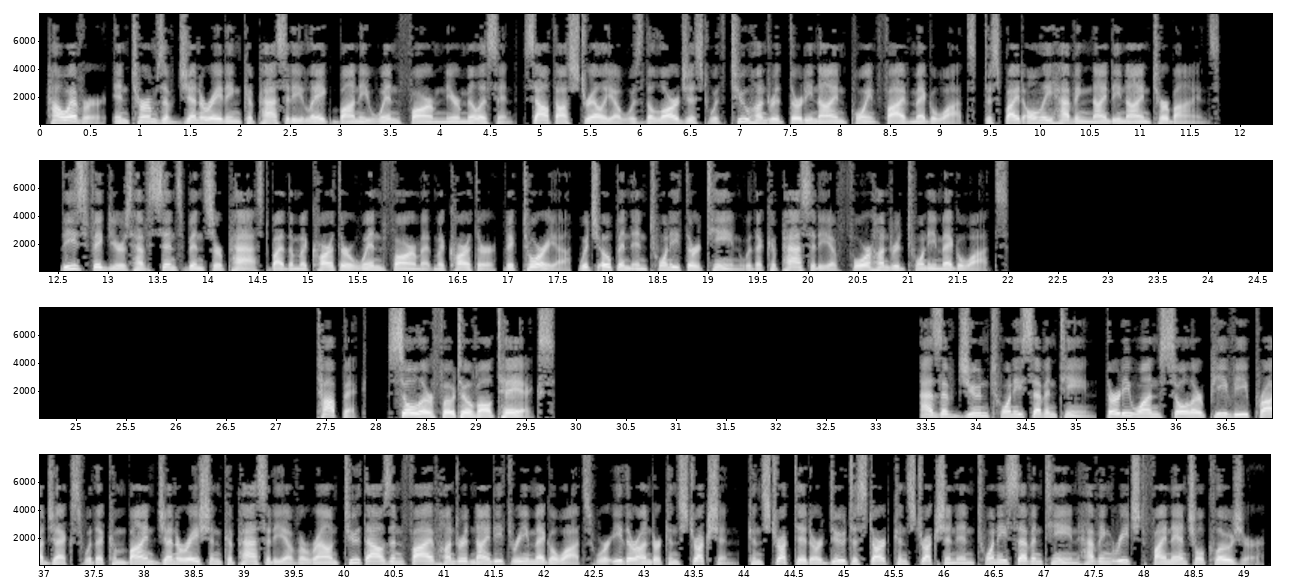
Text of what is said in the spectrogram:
However, in terms of generating capacity Lake Bonney Wind Farm near Millicent, South Australia was the largest with 239.5 megawatts, despite only having 99 turbines. These figures have since been surpassed by the MacArthur Wind Farm at MacArthur, Victoria, which opened in 2013 with a capacity of 420 megawatts. Topic: Solar photovoltaics. As of June 2017, 31 solar PV projects with a combined generation capacity of around 2,593 megawatts were either under construction, constructed or due to start construction in 2017 having reached financial closure.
